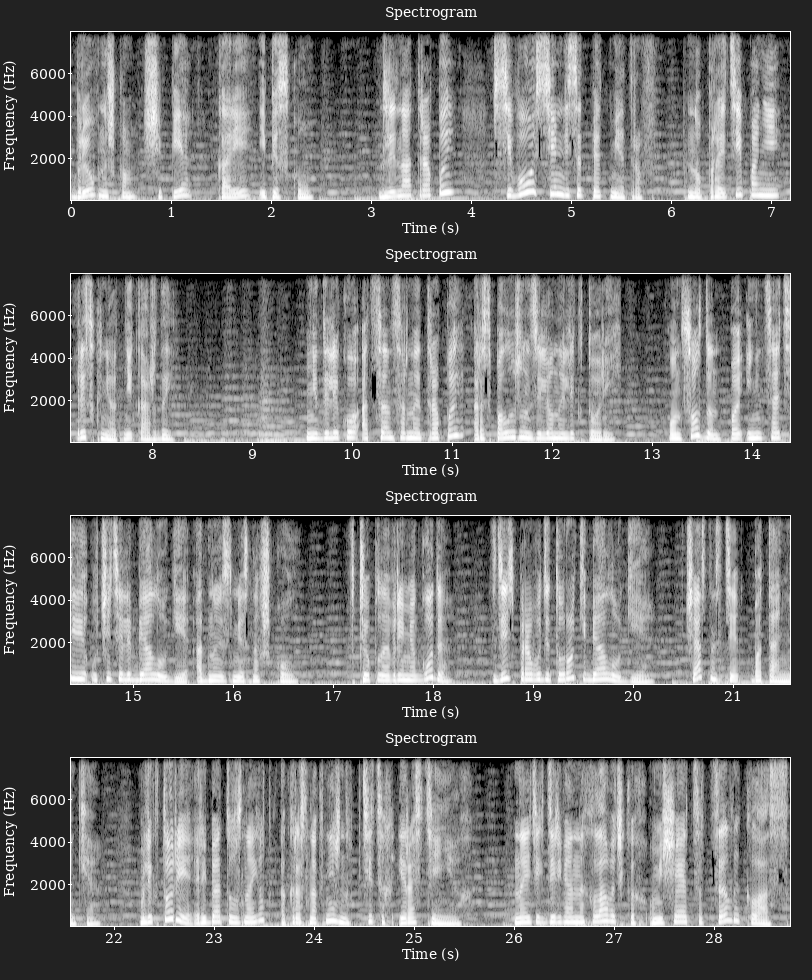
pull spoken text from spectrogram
бревнышкам, щепе, коре и песку. Длина тропы всего 75 метров, но пройти по ней рискнет не каждый. Недалеко от сенсорной тропы расположен зеленый лекторий. Он создан по инициативе учителя биологии одной из местных школ. В теплое время года здесь проводят уроки биологии, в частности, ботаники. В лектории ребята узнают о краснокнижных птицах и растениях. На этих деревянных лавочках умещается целый класс.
